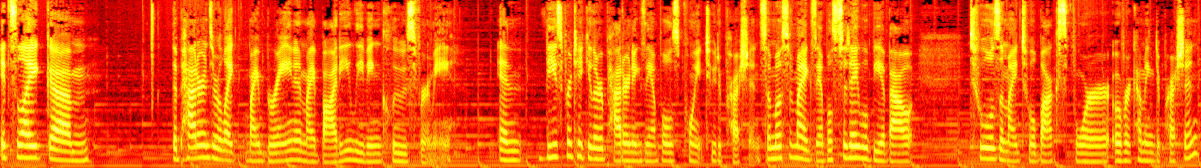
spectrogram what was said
It's like um, the patterns are like my brain and my body leaving clues for me. And these particular pattern examples point to depression. So, most of my examples today will be about tools in my toolbox for overcoming depression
